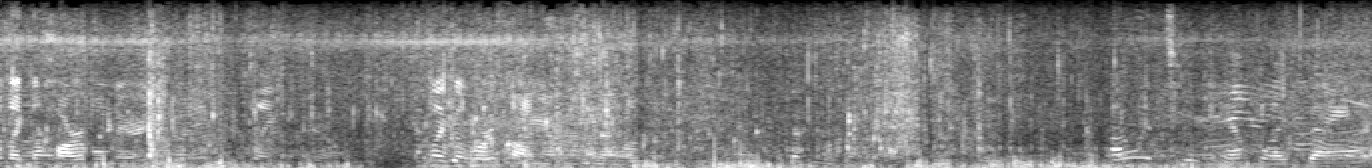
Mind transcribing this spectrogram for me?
Where they have like the horrible marriage thing. It's like, it's like the worst song I've ever seen that one. I went to a camp like that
